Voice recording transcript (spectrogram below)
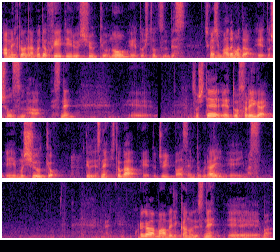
あ、アメリカの中では増えている宗教の、えー、と一つです。しかしまだまだ、えー、と少数派ですね、えーそして、えーと、それ以外、えー、無宗教というですね人が、えーと、11%ぐらい、えー、います。これが、まあ、アメリカのですね、えーまあ、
